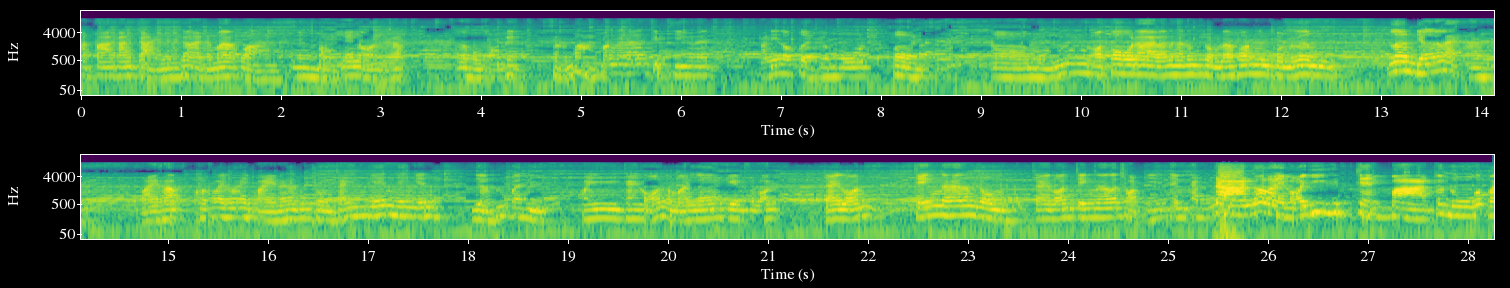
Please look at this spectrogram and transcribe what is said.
อัตราการจ่ายเงินก็อาจจะมากกว่าหนึ่งบาทแน่นอนนะครับเออผมขอ bet สามบาทบ้างนะสิบทีนะอันนี้เราเปิดเทอร์โมเปิดอ่อหมุน auto ได้แล้วนะฮะท่านผู้ชมนะเพราะเงินทุนมันเริ่ม เริ่มเยอะแล้วแหละอะไปครับค่อยๆไล่ไปนะฮะท่านผู้ชมใจเย็นๆเย็นอย่าเพิ่งไปดิไปใจร้อนกับมันนะเกมสล็อตใจร้อนเจ๊งนะฮะท่านผู้ชมใจร้อนเจ๊งนะแล้วช็อตนี้เต็มกระดานเท่าไหร่ร้อยยี่สิบเจ็ดบาทก็ดูเข้าไป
